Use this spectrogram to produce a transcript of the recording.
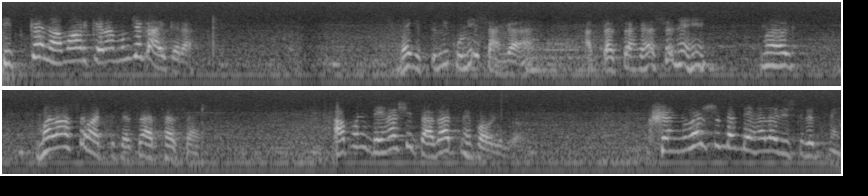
तितकं नामावर करा म्हणजे काय करा? नाही तुम्ही कोणी सांगा. आता सांगा असं नाही. मग मला असं वाटतं त्याचा अर्थ असा आहे. आपण देहाशी तादात्म्य पावलेलो. क्षणभर सुद्धा देहाला विसरत नाही.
